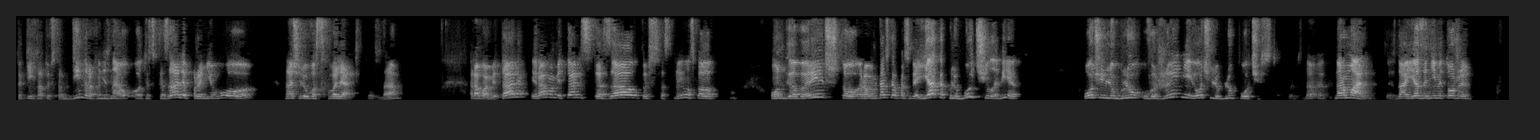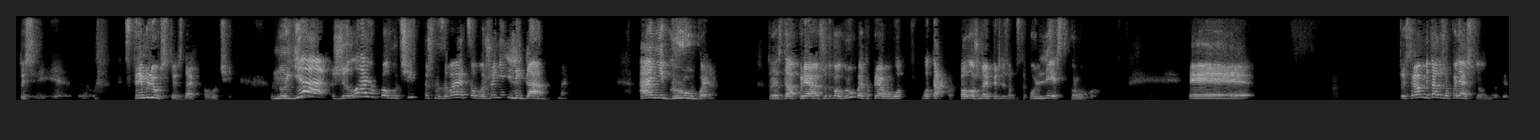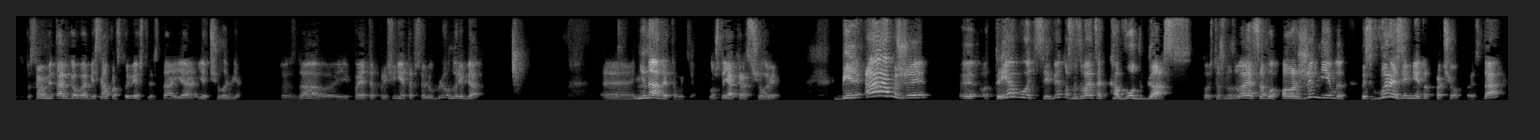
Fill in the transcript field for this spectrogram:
каких-то, то есть там динеров, не знаю, вот и сказали про него, начали восхвалять, то есть, да, Рава Металя, и Рава Металь сказал, то есть остановил, сказал, он говорит, что Рава Металь сказал про себя, я как любой человек очень люблю уважение и очень люблю почести. То есть, да, это нормально. То есть, да, я за ними тоже то есть, э, стремлюсь то есть, да, их получить. Но я желаю получить то, что называется уважение элегантное а не грубое. То есть, да, прямо, что такое грубое? Это прямо вот, вот так вот, положенное перед лицом, такой лезть грубую. Э, то есть Рав Металь уже понять, что он говорит. То есть Рав Металь объяснял простую вещь, то есть, да, я, я человек. То есть, да, и по этой причине я это все люблю. Но, ребят, э, не надо этого делать, потому что я как раз человек. Бельам же э, требует себе то, что называется кавод газ то есть то, что называется, вот положи мне то есть вырази мне этот почет, то есть, да,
